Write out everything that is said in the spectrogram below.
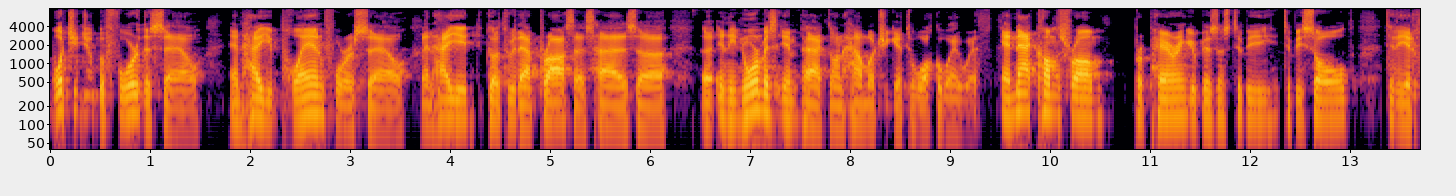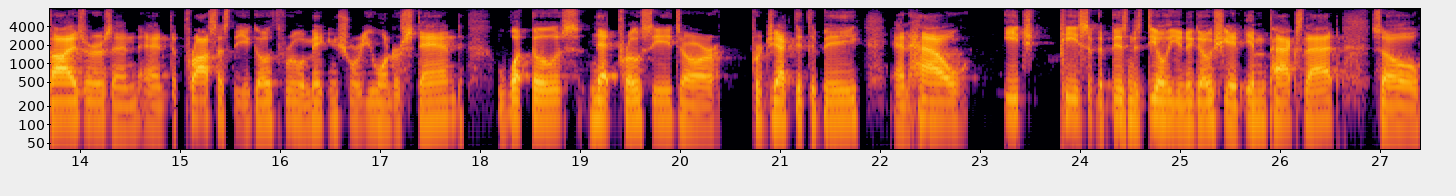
what you do before the sale and how you plan for a sale and how you go through that process has uh, an enormous impact on how much you get to walk away with. And that comes from preparing your business to be to be sold to the advisors and and the process that you go through and making sure you understand what those net proceeds are projected to be and how each piece of the business deal that you negotiate impacts that. So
